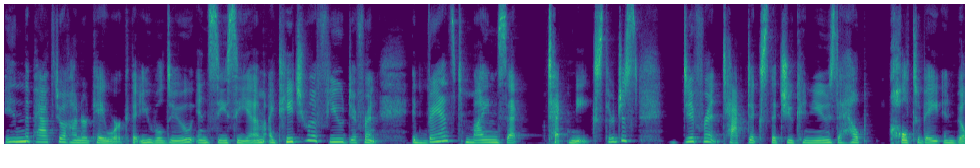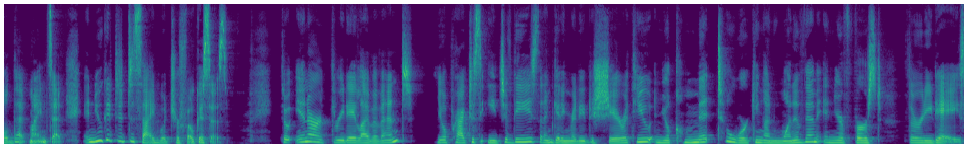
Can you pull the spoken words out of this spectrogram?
In the Path to 100K work that you will do in CCM, I teach you a few different advanced mindset techniques. They're just different tactics that you can use to help cultivate and build that mindset. And you get to decide what your focus is. So, in our three day live event, You'll practice each of these that I'm getting ready to share with you, and you'll commit to working on one of them in your first 30 days.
